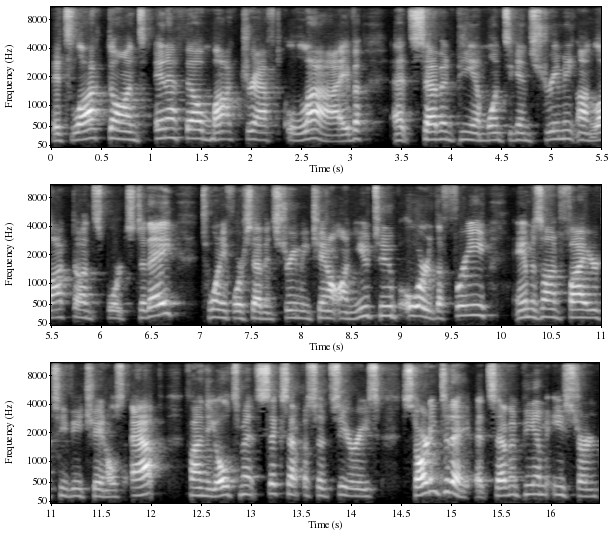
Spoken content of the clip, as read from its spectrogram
it's Locked On's NFL Mock Draft Live at 7 p.m. Once again, streaming on Locked On Sports Today, 24 7 streaming channel on YouTube or the free Amazon Fire TV channels app. Find the ultimate six episode series starting today at 7 p.m. Eastern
